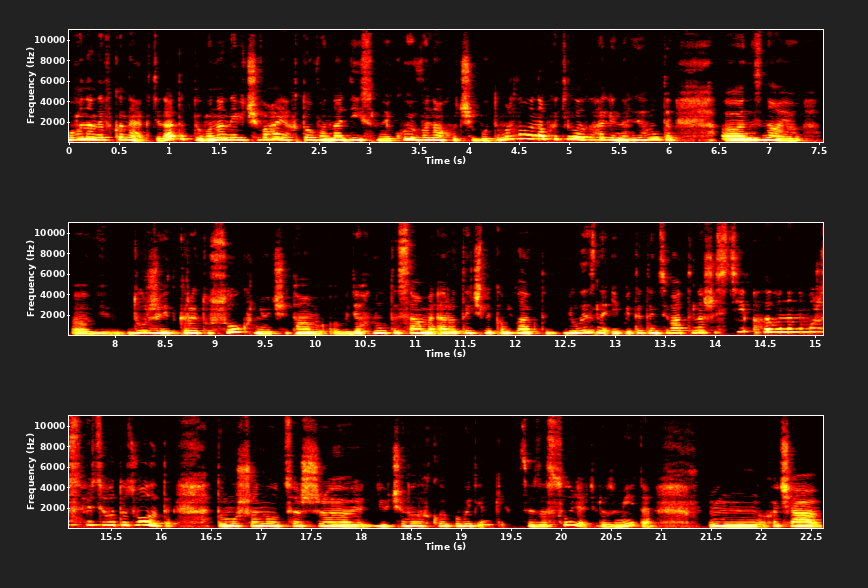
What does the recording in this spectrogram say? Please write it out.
бо вона не в конекті, да? тобто вона не відчуває, хто вона дійсно, якою вона хоче бути. Можливо, вона б хотіла взагалі надягнути, е, не знаю, е, дуже відкриту сукню, чи там вдягнути саме еротичний комплект білизни і піти танцювати на шесті, але вона не може собі цього дозволити. Тому що ну, це ж е, дівчина легкої поведінки, це засудять, розумієте? Хоча.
